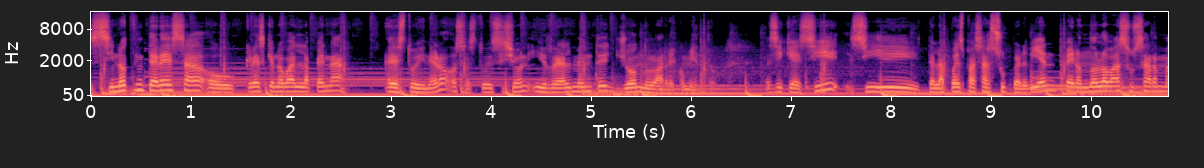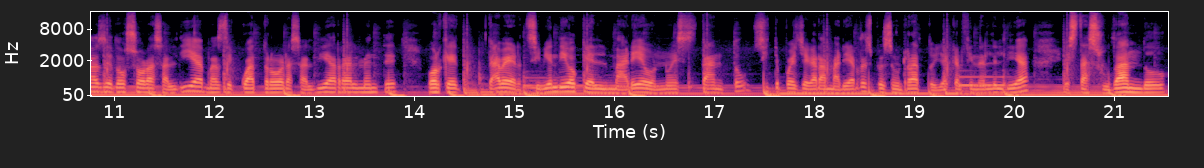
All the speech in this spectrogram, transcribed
Si no te interesa o crees que no vale la pena, es tu dinero, o sea, es tu decisión y realmente yo no la recomiendo. Así que sí, sí te la puedes pasar súper bien, pero no lo vas a usar más de dos horas al día, más de cuatro horas al día realmente. Porque, a ver, si bien digo que el mareo no es tanto, sí te puedes llegar a marear después de un rato, ya que al final del día estás sudando,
